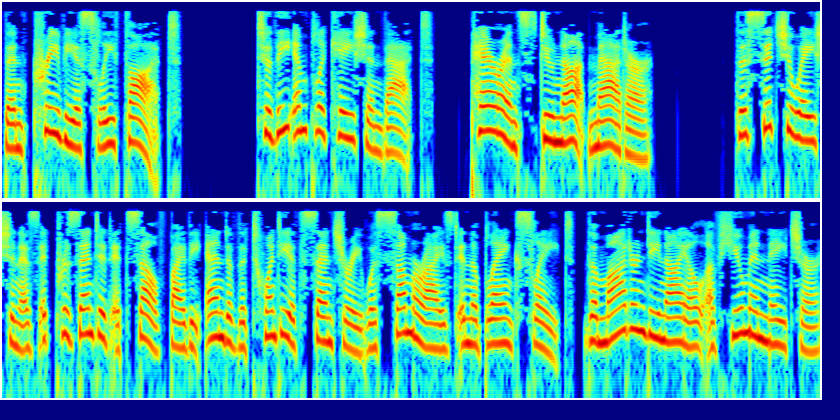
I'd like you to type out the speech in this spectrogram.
than previously thought, to the implication that parents do not matter. The situation as it presented itself by the end of the 20th century was summarized in The Blank Slate, The Modern Denial of Human Nature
